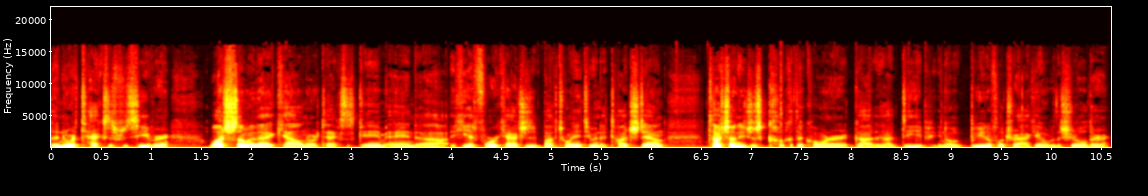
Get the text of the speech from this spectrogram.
the North Texas receiver. Watched some of that Cal North Texas game, and uh, he had four catches, a buck twenty-two, and a touchdown. Touchdown, he just cooked the corner, got got deep. You know, beautiful tracking over the shoulder.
